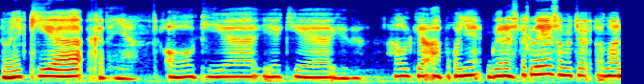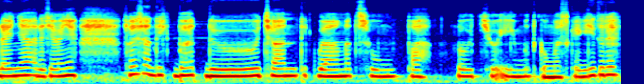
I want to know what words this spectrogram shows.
namanya Kia katanya. Oh Kia iya Kia gitu. Halo Kia. Ah pokoknya gue respect deh sama cewek sama adanya ada ceweknya. Soalnya cantik banget duh cantik banget sumpah. Lucu imut gemes kayak gitu deh.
